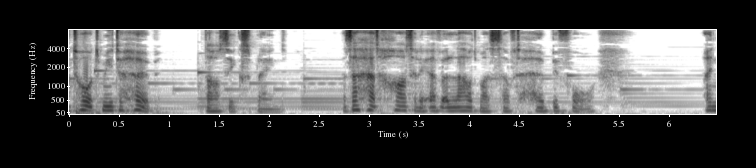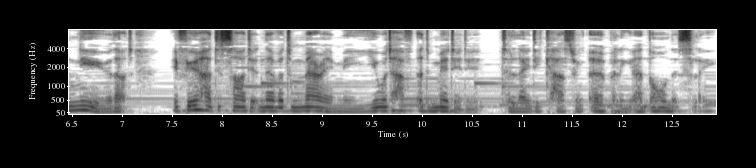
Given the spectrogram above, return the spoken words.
taught me to hope, Darcy explained, as I had hardly ever allowed myself to hope before. I knew that if you had decided never to marry me, you would have admitted it to Lady Catherine openly and honestly.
